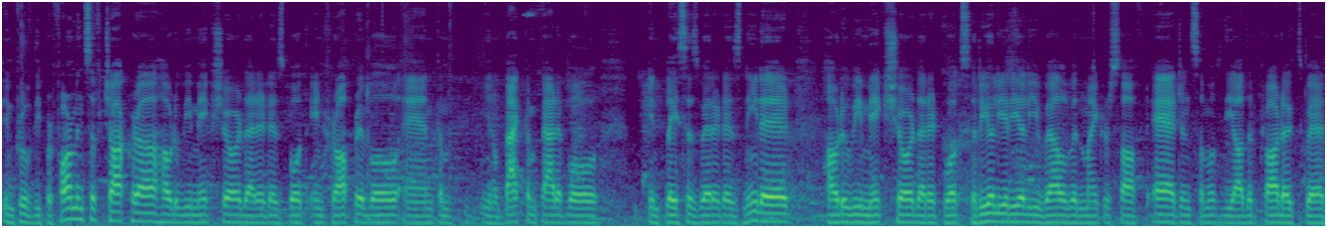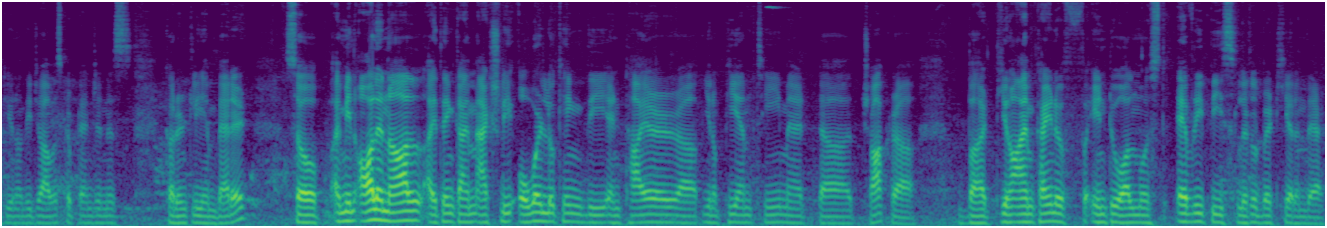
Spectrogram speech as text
improve the performance of Chakra? How do we make sure that it is both interoperable and, com- you know, back compatible in places where it is needed? How do we make sure that it works really, really well with Microsoft Edge and some of the other products where, you know, the JavaScript engine is currently embedded? So, I mean, all in all, I think I'm actually overlooking the entire, uh, you know, PM team at uh, Chakra. But, you know, I'm kind of into almost every piece a little bit here and there.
